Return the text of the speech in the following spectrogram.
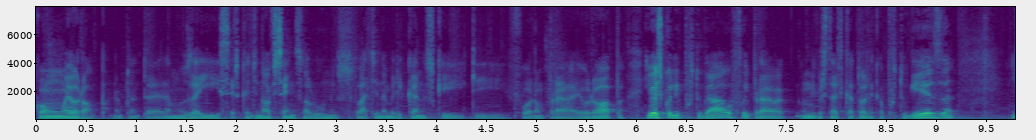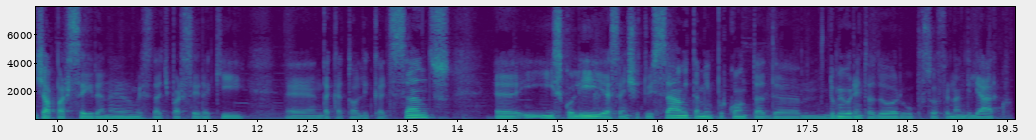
com a Europa. Né? Portanto, éramos aí cerca de 900 alunos latino-americanos que, que foram para a Europa. E eu escolhi Portugal, fui para a Universidade Católica Portuguesa, já parceira, né? Universidade parceira aqui é, da Católica de Santos. É, e escolhi essa instituição e também por conta de, do meu orientador, o professor Fernando Ilharco,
